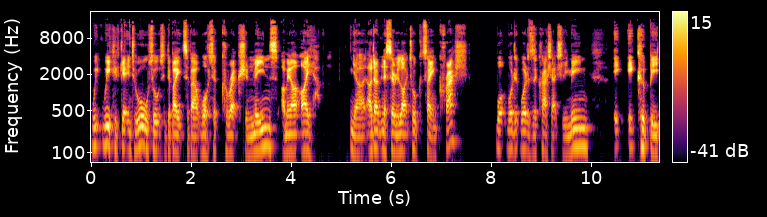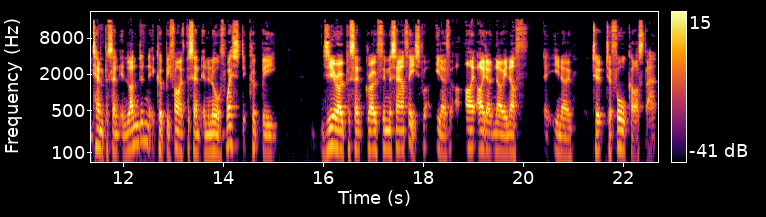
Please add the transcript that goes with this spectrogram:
we we could get into all sorts of debates about what a correction means. I mean, I, I yeah, I don't necessarily like talk saying crash. What what what does a crash actually mean? it, it could be 10% in London, it could be 5% in the Northwest, it could be 0% growth in the Southeast. You know, I, I don't know enough, eh, you know, to, to forecast that.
